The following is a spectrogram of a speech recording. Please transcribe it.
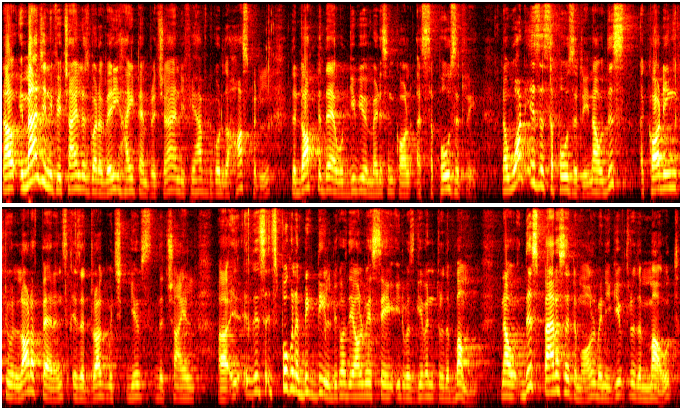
Now imagine if your child has got a very high temperature and if you have to go to the hospital, the doctor there would give you a medicine called a suppository. Now what is a suppository? Now this according to a lot of parents is a drug which gives the child, uh, it's, it's spoken a big deal because they always say it was given to the bum. Now this paracetamol when you give through the mouth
